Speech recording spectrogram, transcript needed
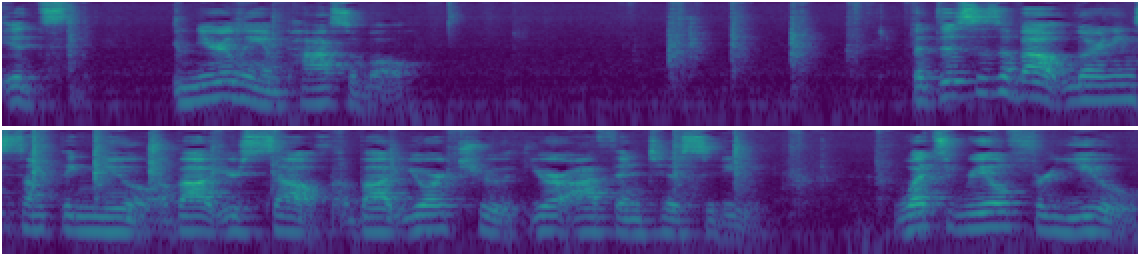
it's nearly impossible. But this is about learning something new about yourself, about your truth, your authenticity. What's real for you?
